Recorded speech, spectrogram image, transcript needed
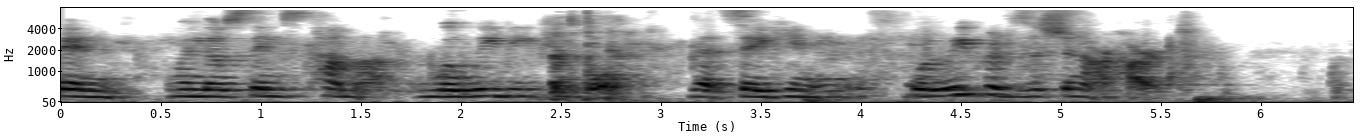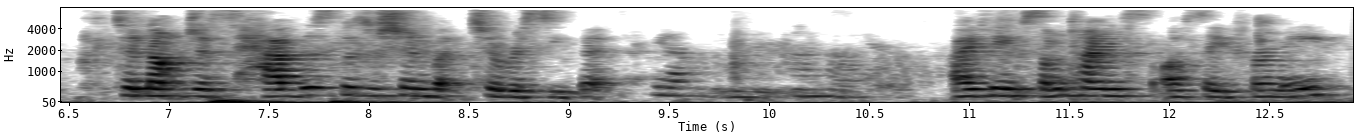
And when those things come up, will we be people that say Hineni? Will we position our heart to not just have this position, but to receive it? Yeah. Mm-hmm. I think sometimes I'll say for me,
